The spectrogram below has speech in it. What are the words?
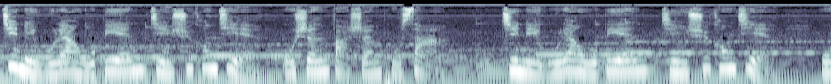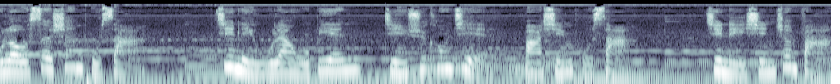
敬礼无量无边尽虚空界无生法身菩萨，敬礼无量无边尽虚空界无漏色身菩萨，敬礼无量无边尽虚空界八心菩萨。敬礼心正法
